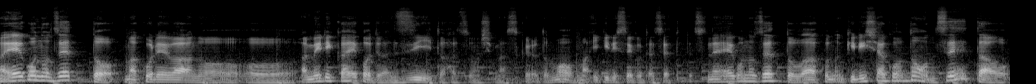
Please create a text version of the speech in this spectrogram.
まあ、英語の Z、まあ、これはあのアメリカ英語では Z と発音しますけれども、まあ、イギリス英語では Z ですね。英語の Z はこのギリシャ語のゼータを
